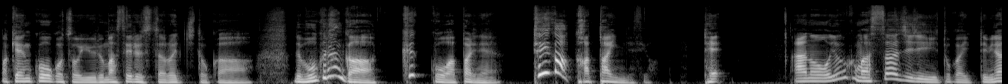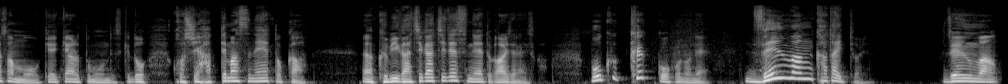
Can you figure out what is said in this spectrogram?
まあ、肩甲骨を緩ませるストレッチとか。で、僕なんか結構やっぱりね、手が硬いんですよ。手。あの、よくマッサージとか行って皆さんも経験あると思うんですけど、腰張ってますねとか、あ首ガチガチですねとかあるじゃないですか。僕結構このね、前腕硬いって言われる。前腕。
